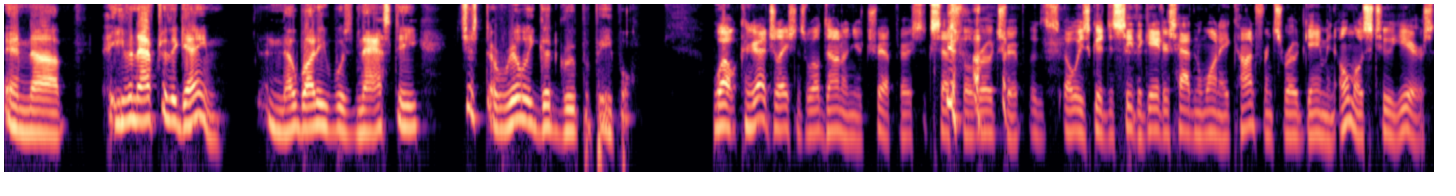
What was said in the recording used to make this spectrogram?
and uh, even after the game, nobody was nasty. Just a really good group of people. Well, congratulations. Well done on your trip. Very successful road trip. It's always good to see the Gators hadn't won a conference road game in almost two years.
